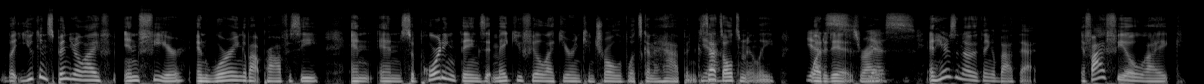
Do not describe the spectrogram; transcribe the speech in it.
but you can spend your life in fear and worrying about prophecy and and supporting things that make you feel like you're in control of what's going to happen, because Yeah. that's ultimately. What it is right? Yes. And here's another thing about that: if I feel like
